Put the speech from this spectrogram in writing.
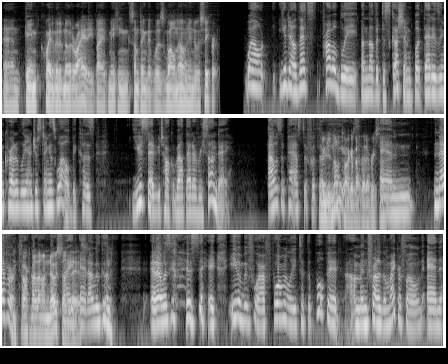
and gained quite a bit of notoriety by making something that was well known into a secret. Well, you know, that's probably another discussion, but that is incredibly interesting as well because you said you talk about that every Sunday. I was a pastor for 30 years. You did not years talk about that every Sunday. and never you talked about that on no Sundays. And I was going to and I was going to say even before I formally took the pulpit, I'm in front of the microphone and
